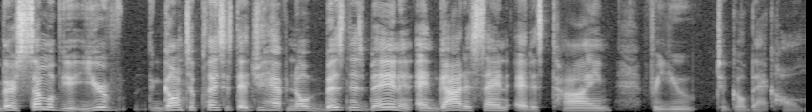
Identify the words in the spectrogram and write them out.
There's some of you, you've gone to places that you have no business being in, and God is saying it is time for you to go back home.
